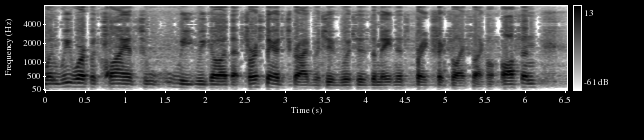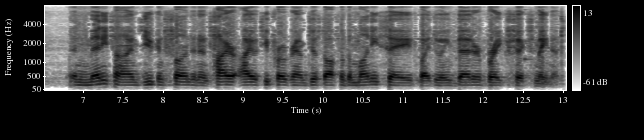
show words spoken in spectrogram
when we work with clients, we, we go at that first thing I described, which is, which is the maintenance break fix life cycle. Often and many times you can fund an entire IoT program just off of the money saved by doing better break fix maintenance.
